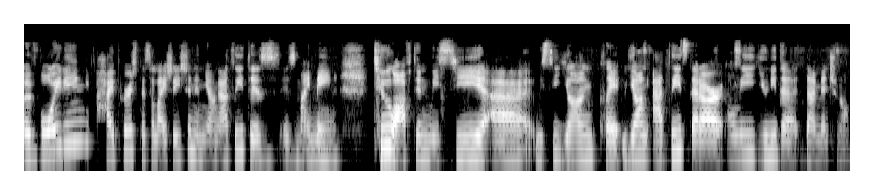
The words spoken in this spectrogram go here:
avoiding hyper specialization in young athletes is is my main. Too often we see uh, we see young play young athletes that are only unidimensional.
